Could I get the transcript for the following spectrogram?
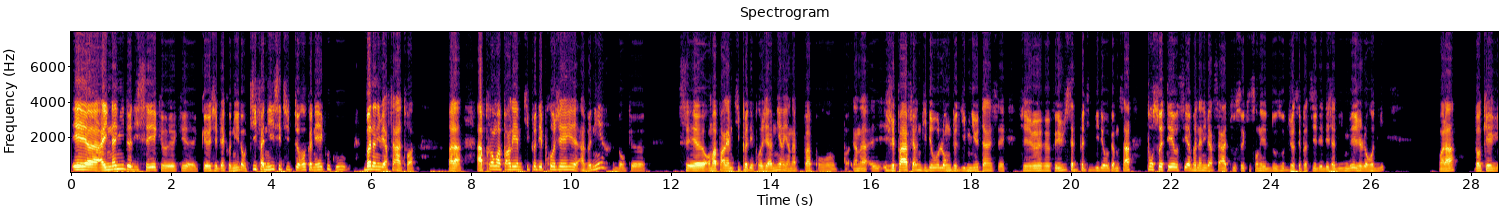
Et euh, à une amie de lycée que que, que j'ai bien connue, donc Tiffany, si tu te reconnais, coucou, bon anniversaire à toi. Voilà. Après, on va parler un petit peu des projets à venir. Donc, euh, euh, on va parler un petit peu des projets à venir. Il y en a pas pour, il a. Je vais pas faire une vidéo longue de 10 minutes. Hein, c'est, je fais juste cette petite vidéo comme ça pour souhaiter aussi un bon anniversaire à tous ceux qui sont nés le 12 août. Je sais pas si je l'ai déjà dit, mais je le redis. Voilà. Donc, euh,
